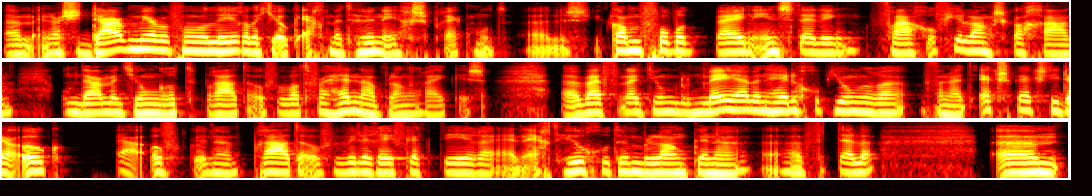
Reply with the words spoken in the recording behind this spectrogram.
Um, en als je daar meer van wil leren, dat je ook echt met hun in gesprek moet. Uh, dus je kan bijvoorbeeld bij een instelling vragen of je langs kan gaan. Om daar met jongeren te praten over wat voor hen nou belangrijk is. Uh, wij vanuit Jong Mee hebben een hele groep jongeren vanuit experts die daar ook ja, over kunnen praten, over willen reflecteren. En echt heel goed hun belang kunnen uh, vertellen. Um,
